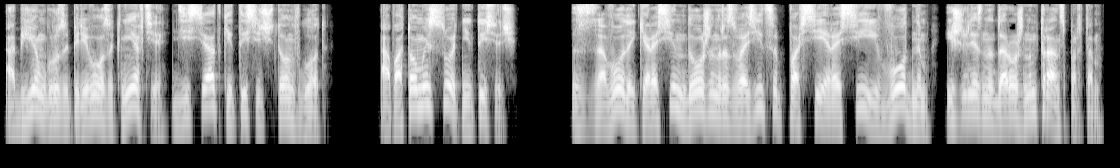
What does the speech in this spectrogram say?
Объем грузоперевозок нефти – десятки тысяч тонн в год. А потом и сотни тысяч. С завода керосин должен развозиться по всей России водным и железнодорожным транспортом.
